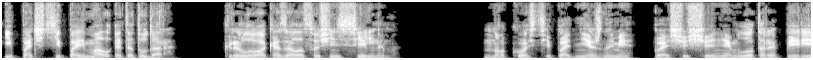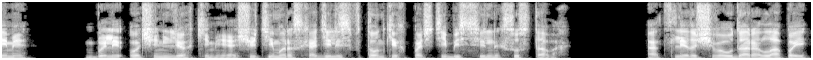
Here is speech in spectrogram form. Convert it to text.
и почти поймал этот удар. Крыло оказалось очень сильным, но кости под нежными, по ощущениям Лотера перьями, были очень легкими и ощутимо расходились в тонких, почти бессильных суставах. От следующего удара лапой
